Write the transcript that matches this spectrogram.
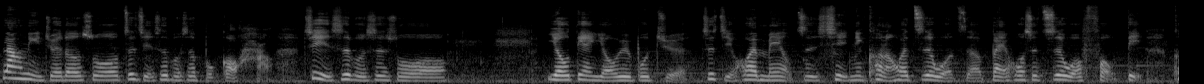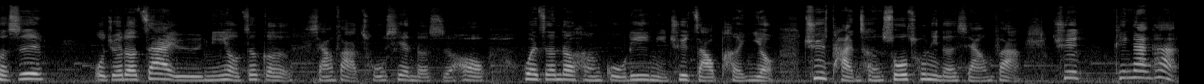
让你觉得说自己是不是不够好，自己是不是说。有点犹豫不决，自己会没有自信，你可能会自我责备或是自我否定。可是，我觉得在于你有这个想法出现的时候，会真的很鼓励你去找朋友，去坦诚说出你的想法，去听看看，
